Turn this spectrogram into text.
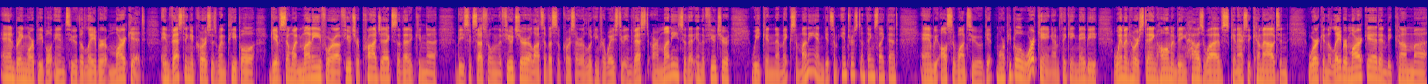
and bring more people into the labor market. Investing, of course, is when people give someone money for a future project so that it can uh, be successful in the future. Lots of us, of course, are looking for ways to invest our money so that in the future we can uh, make some money and get some interest and things like that. And we also want to get more people working. I'm thinking maybe women who are staying home and being housewives can actually come out and work in the labor market and uh,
